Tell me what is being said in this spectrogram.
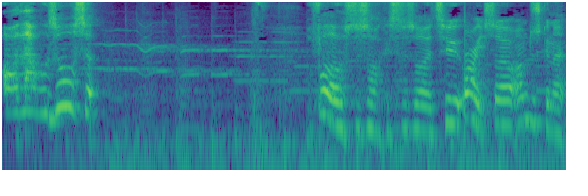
Oh, that was awesome! The Darkest Desire 2. Right, so I'm just gonna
